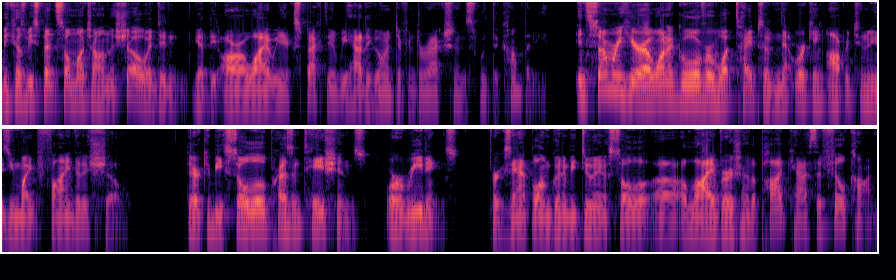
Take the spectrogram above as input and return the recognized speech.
Because we spent so much on the show and didn't get the ROI we expected, we had to go in different directions with the company. In summary, here, I want to go over what types of networking opportunities you might find at a show. There could be solo presentations or readings. For example, I'm going to be doing a solo, uh, a live version of the podcast at PhilCon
